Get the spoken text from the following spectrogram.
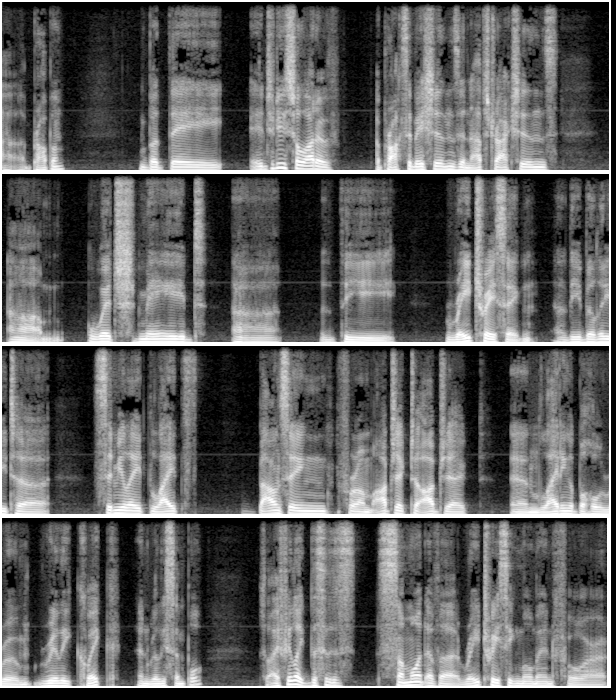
uh, problem. But they introduced a lot of approximations and abstractions um, which made uh, the ray tracing, uh, the ability to simulate lights bouncing from object to object and lighting up a whole room really quick and really simple. So I feel like this is somewhat of a ray tracing moment for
